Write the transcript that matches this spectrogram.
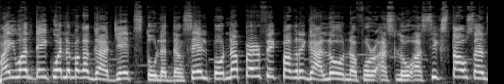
Buy one take one ng mga gadgets tulad ng cellphone na perfect pang regalo na for as low as 6,799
